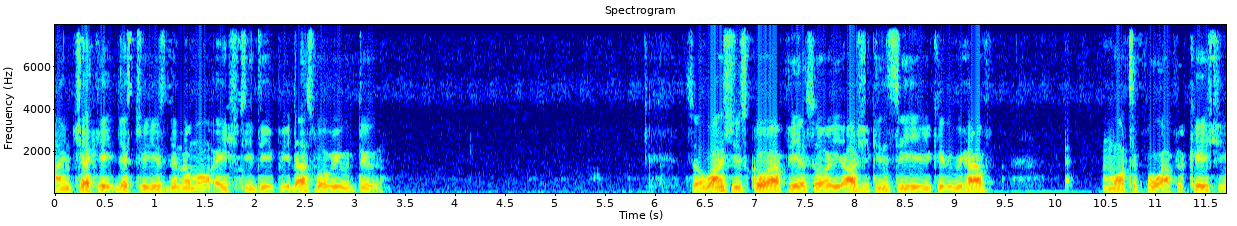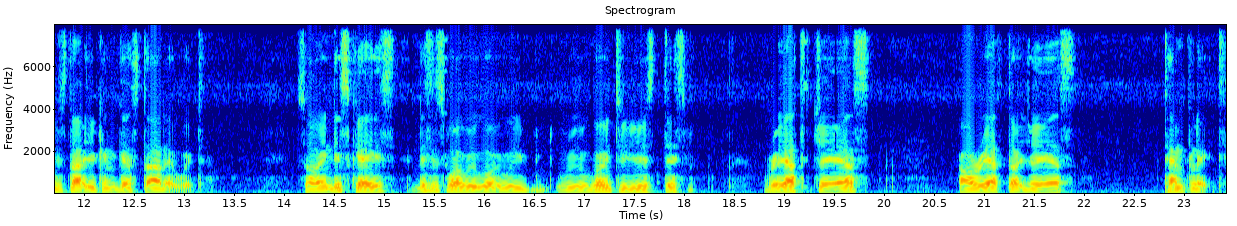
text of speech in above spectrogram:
uncheck it just to use the normal HTTP. That's what we would do. So once you scroll up here, so as you can see, you can we have multiple applications that you can get started with. So in this case, this is what we we we're going to use this React.js or React.js template.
